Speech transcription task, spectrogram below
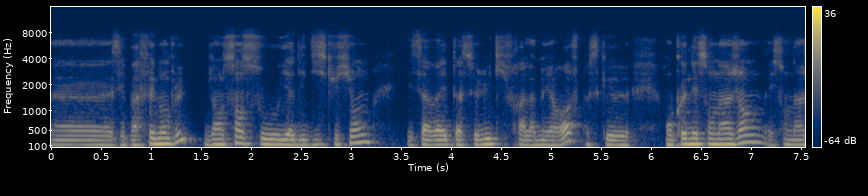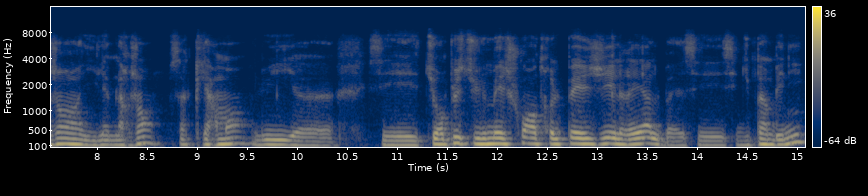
euh, c'est pas fait non plus, dans le sens où il y a des discussions et ça va être à celui qui fera la meilleure offre parce que on connaît son agent et son agent, il aime l'argent, ça clairement. Lui, euh, c'est tu en plus tu lui mets le choix entre le PSG et le Real, ben, c'est du pain béni.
